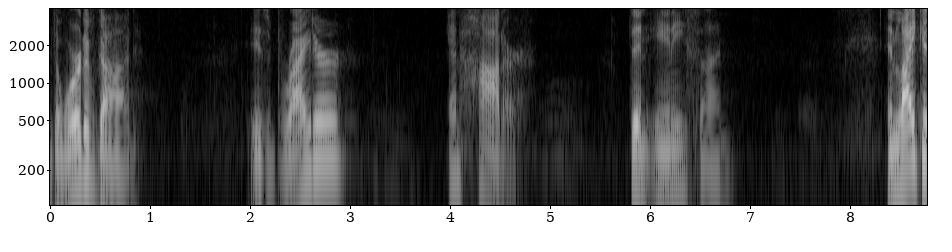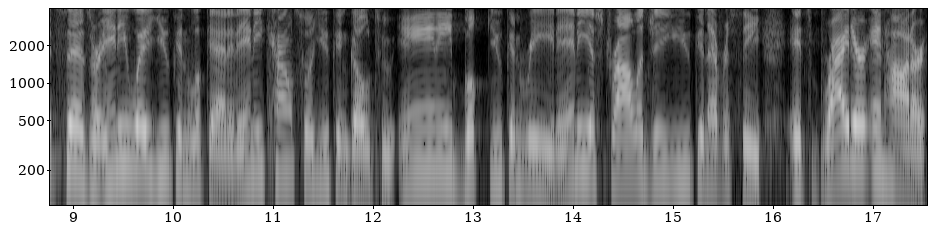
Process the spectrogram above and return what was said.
The word of God is brighter and hotter than any sun and like it says, or any way you can look at it, any council you can go to, any book you can read, any astrology you can ever see, it's brighter and hotter.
